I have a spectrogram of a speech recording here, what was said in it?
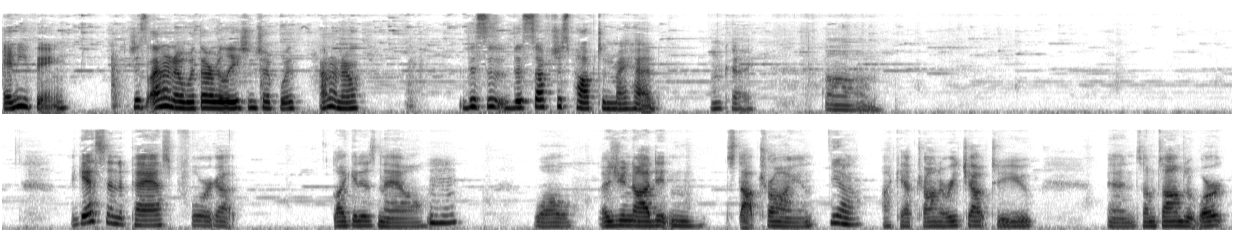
Anything. Just I don't know, with our relationship with I don't know. This is this stuff just popped in my head. Okay. Um I guess in the past before it got like it is now, Mhm. well, as you know, I didn't stop trying. Yeah. I kept trying to reach out to you and sometimes it worked.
